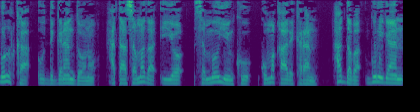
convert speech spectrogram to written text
dhulka uu degganaan doono xataa samada iyo samooyinku kuma qaadi karaan. Haddaba gurigan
